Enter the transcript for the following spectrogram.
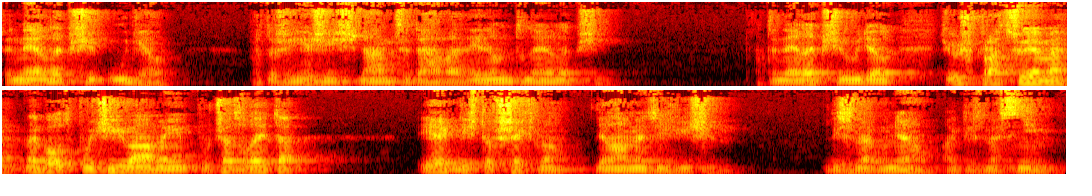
ten nejlepší údel, protože Ježíš nám chce dávať jenom to nejlepší. A ten nejlepší údel, či už pracujeme nebo odpočíváme i počas léta, je, když to všechno děláme s Ježíšem. Když jsme u něho a když jsme s ním.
